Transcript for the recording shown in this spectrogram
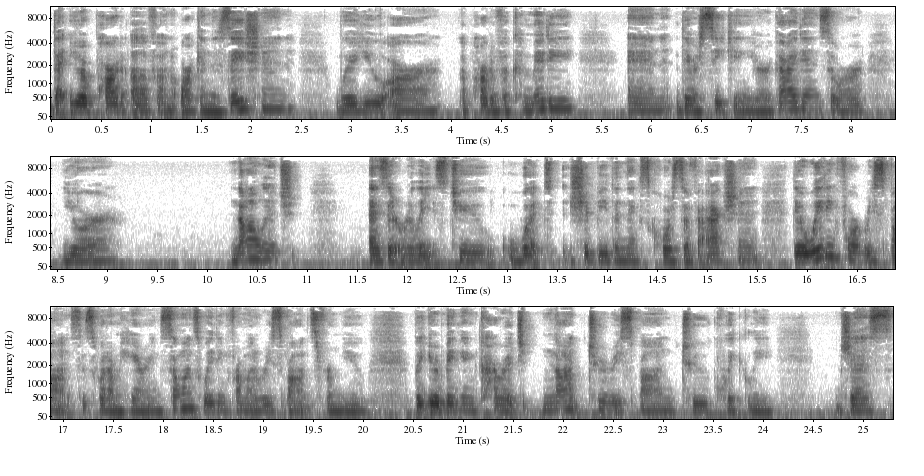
that you're part of an organization where you are a part of a committee and they're seeking your guidance or your knowledge as it relates to what should be the next course of action. They're waiting for a response, is what I'm hearing. Someone's waiting for a response from you, but you're being encouraged not to respond too quickly. Just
